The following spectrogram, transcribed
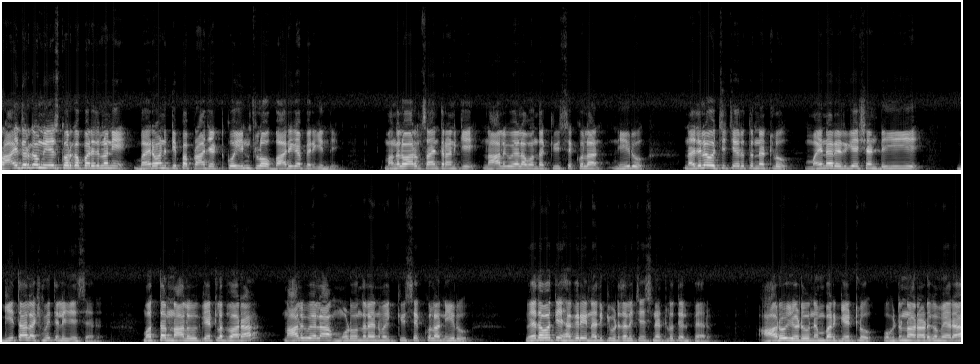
రాయదుర్గం నియోజకవర్గ పరిధిలోని భైరవాణి తిప్ప ప్రాజెక్టుకు ఇన్ఫ్లో భారీగా పెరిగింది. మంగళవారం సాయంత్రానికి నాలుగు వేల వంద క్యూసెక్కుల నీరు నదిలో వచ్చి చేరుతున్నట్లు మైనర్ ఇరిగేషన్ డిఈఈ గీతాలక్ష్మి తెలియజేశారు. మొత్తం నాలుగు గేట్ల ద్వారా నాలుగు వేల మూడు వందల ఎనభై క్యూసెక్కుల నీరు వేదవతి హగరి నదికి విడుదల చేసినట్లు తెలిపారు. ఆరు ఏడు నెంబర్ గేట్లు ఒకటిన్నర అడుగు మేర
